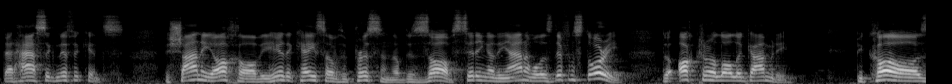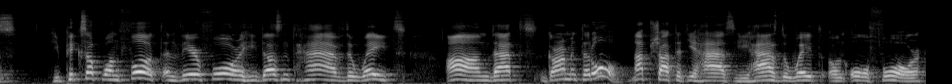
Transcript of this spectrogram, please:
that has significance. Vishani Yachav, you hear the case of the person, of the Zav, sitting on the animal, is a different story. The Akra Lola Gamri. Because he picks up one foot and therefore he doesn't have the weight on that garment at all. Not pshat that he has, he has the weight on all four.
